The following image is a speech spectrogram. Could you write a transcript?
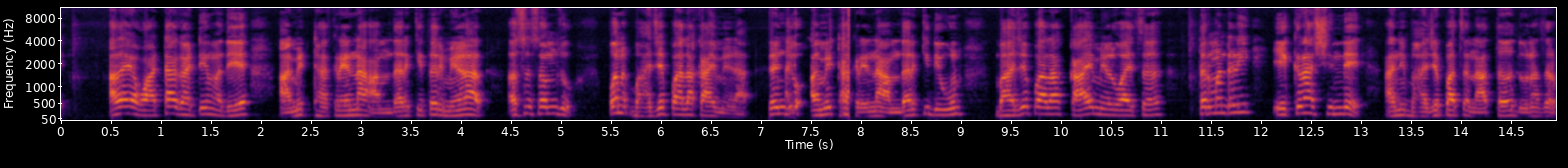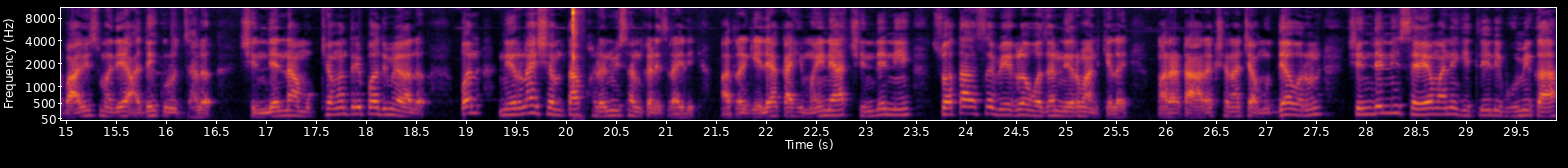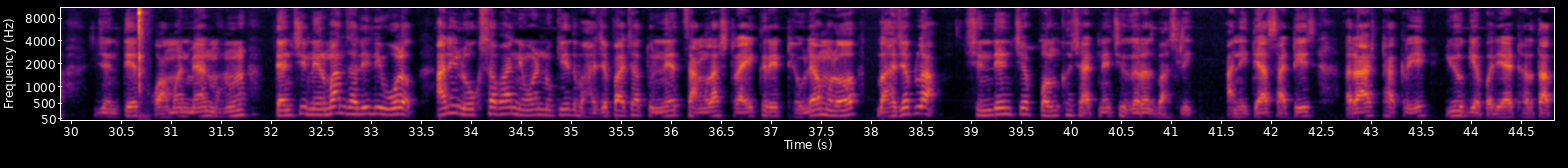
आता या वाटाघाटीमध्ये अमित ठाकरेंना आमदारकी तर मिळणार असं समजू पण भाजपाला काय मिळणार? चिरंजीव अमित ठाकरेंना आमदारकी देऊन भाजपाला काय मिळवायचं? तर मंडळी एकनाथ शिंदे आणि भाजपाचं नातं दोन हजार बावीसमध्ये अधिकृत झालं. शिंदेंना मुख्यमंत्री पद मिळालं पण निर्णय क्षमता फडणवीसांकडेच राहिली. मात्र गेल्या काही महिन्यात शिंदेंनी स्वतः असं वेगळं वजन निर्माण केलंय. मराठा आरक्षणाच्या मुद्द्यावरून शिंदेंनी संयमाने घेतलेली भूमिका जनतेत कॉमन मॅन म्हणून त्यांची निर्माण झालेली ओळख आणि लोकसभा निवडणुकीत भाजपाच्या तुलनेत चांगला स्ट्राईक रेट ठेवल्यामुळं भाजपला शिंदेचे पंख छाटण्याची गरज भासली आणि त्यासाठीच राज ठाकरे योग्य पर्याय ठरतात.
